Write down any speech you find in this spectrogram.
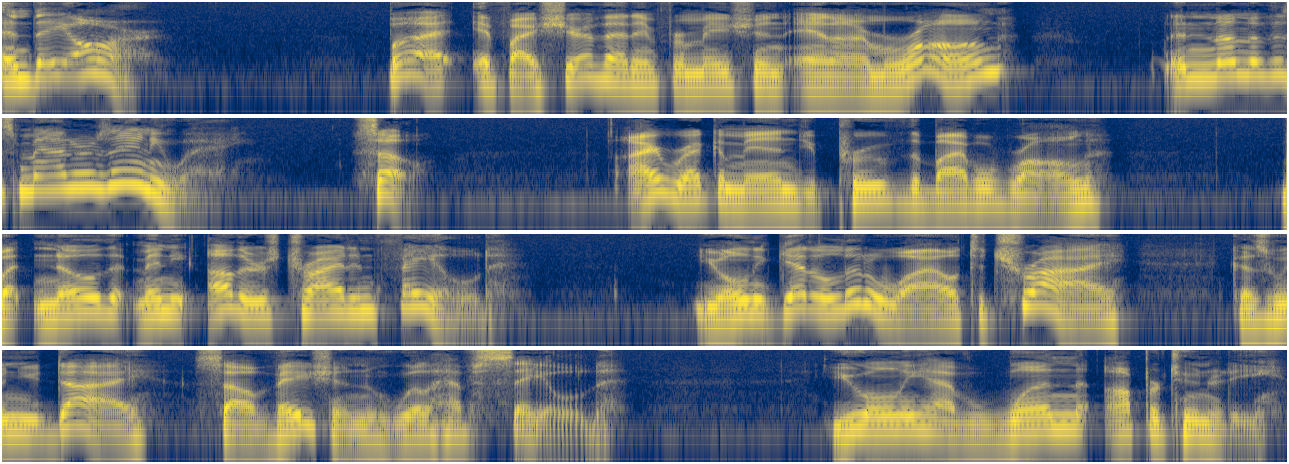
and they are. But if I share that information and I'm wrong, then none of this matters anyway. So, I recommend you prove the Bible wrong, but know that many others tried and failed. You only get a little while to try, because when you die, salvation will have sailed. You only have one opportunity,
